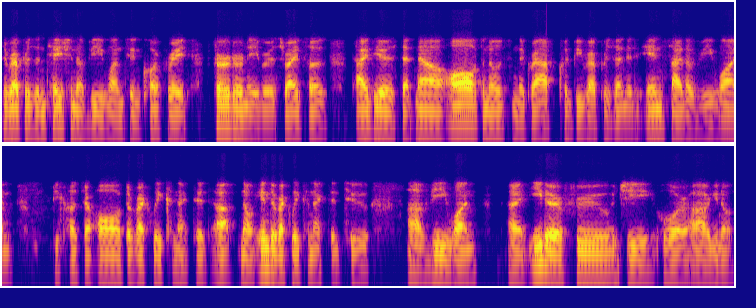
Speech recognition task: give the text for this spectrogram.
the representation of V1 to incorporate further neighbors, right? So the idea is that now all the nodes in the graph could be represented inside of V1 because they're all directly connected, uh, no, indirectly connected to uh, V1, uh, either through G or, uh, you know,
